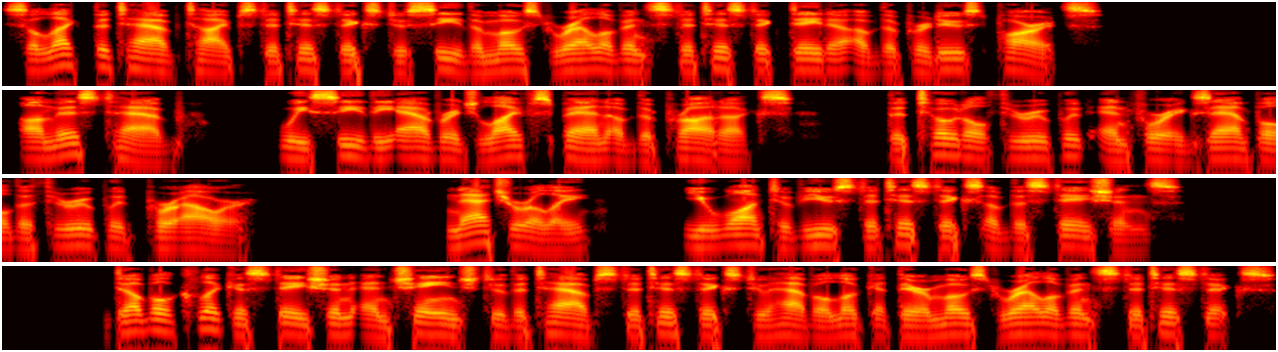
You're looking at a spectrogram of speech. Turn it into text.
Select the tab type Statistics to see the most relevant statistic data of the produced parts. On this tab, we see the average lifespan of the products, the total throughput and for example the throughput per hour. Naturally, you want to view statistics of the stations. Double-click a station and change to the tab Statistics to have a look at their most relevant statistics.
